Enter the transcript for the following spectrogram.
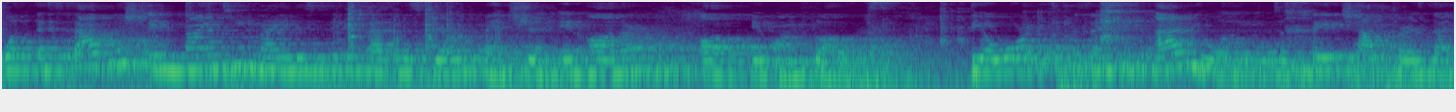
Was established in 1996, as Ms. Gerald mentioned, in honor of Yvonne Flowers. The award is presented annually to state chapters that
